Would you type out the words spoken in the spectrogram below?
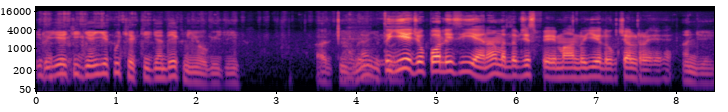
तो ये चीज़ें ये कुछ एक चीज़ें देखनी होगी जी हर चीज़ ना ये तो ये जो पॉलिसी है ना मतलब जिस पे मान लो ये लोग चल रहे हैं हाँ जी।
